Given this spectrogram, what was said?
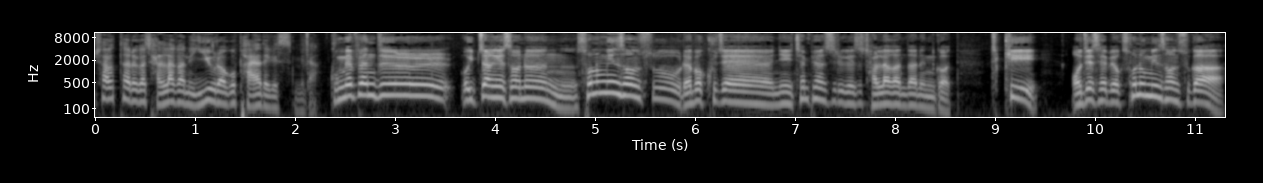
샤흐타르가 잘 나가는 이유라고 봐야 되겠습니다. 국내 팬들 뭐 입장에서는 손흥민 선수 레버쿠젠이 챔피언스리그에서 잘 나간다는 것, 특히 어제 새벽 손흥민 선수가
